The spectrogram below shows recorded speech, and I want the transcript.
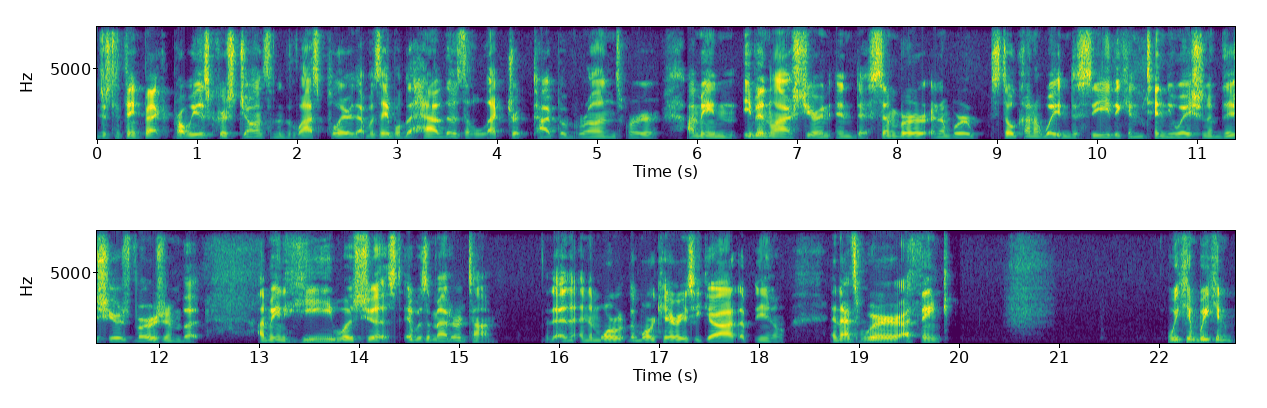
just to think back, probably is Chris Johnson, the last player that was able to have those electric type of runs. Where I mean, even last year in, in December, and we're still kind of waiting to see the continuation of this year's version. But I mean, he was just it was a matter of time, and, and the more the more carries he got, uh, you know, and that's where I think we can we can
